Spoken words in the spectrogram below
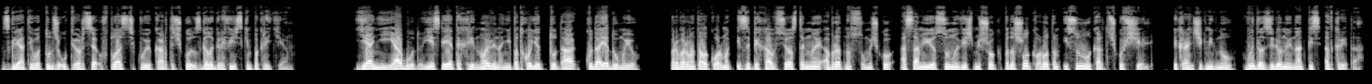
Взгляд его тут же уперся в пластиковую карточку с голографическим покрытием. «Я не я буду, если эта хреновина не подходит туда, куда я думаю», Пробормотал Кормак и, запихав все остальное обратно в сумочку, а сам ее сунул в вещмешок, подошел к воротам и сунул карточку в щель. Экранчик мигнул, выдал зеленую надпись «Открыто».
